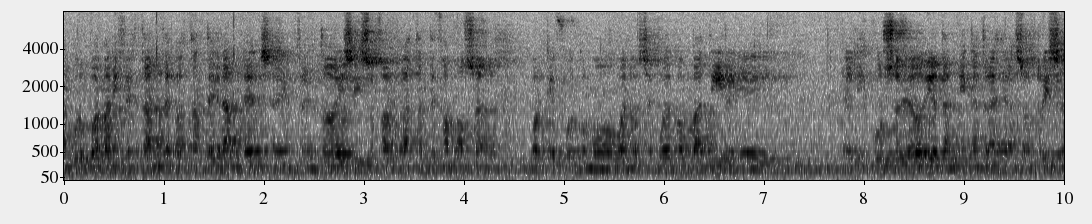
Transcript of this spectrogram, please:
un grupo de manifestantes bastante grande, se enfrentó y se hizo bastante famosa porque fue como, bueno, se puede combatir el el discurso de odio también a través de la sonrisa.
